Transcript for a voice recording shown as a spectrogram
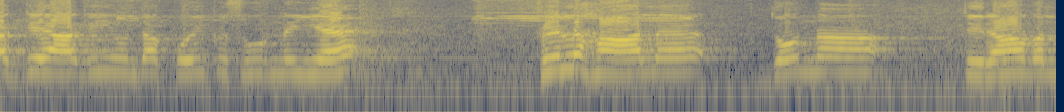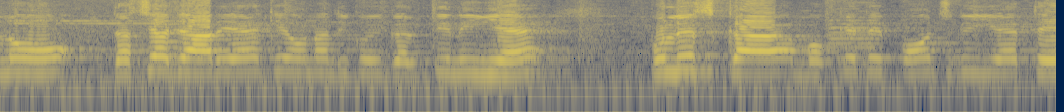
ਅੱਗੇ ਆ ਗਈ। ਉਹਦਾ ਕੋਈ ਕਸੂਰ ਨਹੀਂ ਹੈ। ਫਿਲਹਾਲ ਦੋਨਾਂ ਧਿਰਾਂ ਵੱਲੋਂ ਦੱਸਿਆ ਜਾ ਰਿਹਾ ਹੈ ਕਿ ਉਹਨਾਂ ਦੀ ਕੋਈ ਗਲਤੀ ਨਹੀਂ ਹੈ। ਪੁਲਿਸ ਕਾ ਮੌਕੇ ਤੇ ਪਹੁੰਚ ਗਈ ਹੈ ਤੇ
